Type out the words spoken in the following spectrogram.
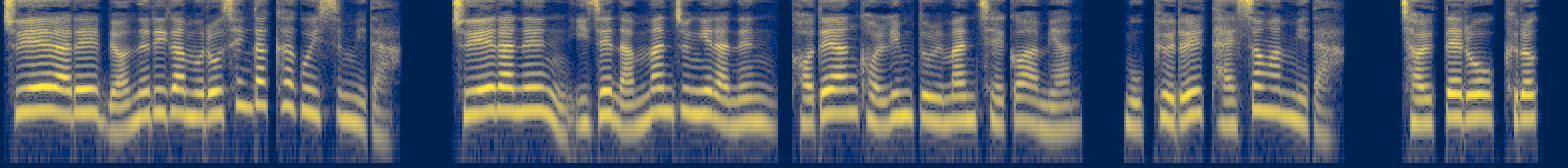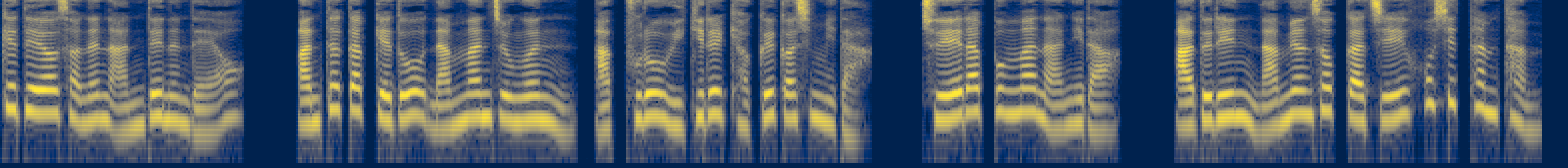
주애라를 며느리감으로 생각하고 있습니다. 주애라는 이제 남만중이라는 거대한 걸림돌만 제거하면 목표를 달성합니다. 절대로 그렇게 되어서는 안 되는데요. 안타깝게도 남만중은 앞으로 위기를 겪을 것입니다. 주애라뿐만 아니라 아들인 남연석까지 호시탐탐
